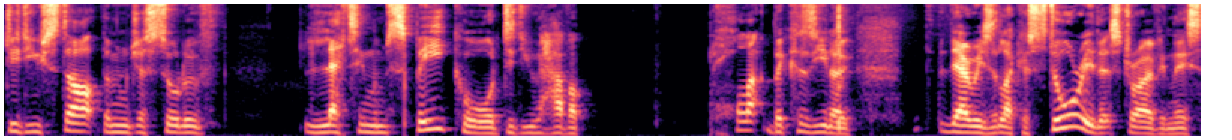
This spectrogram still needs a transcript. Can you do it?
did you start them just sort of letting them speak or did you have a plot because you know there is like a story that's driving this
